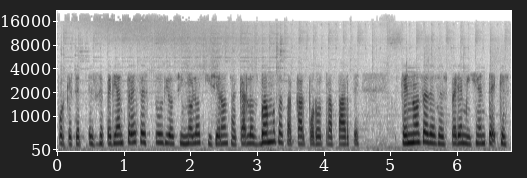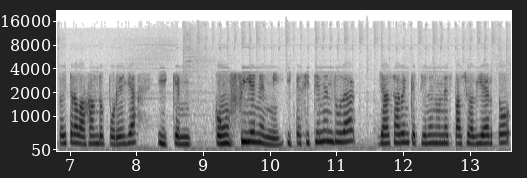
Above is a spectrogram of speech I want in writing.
porque se, se pedían tres estudios y no los quisieron sacar, los vamos a sacar por otra parte, que no se desespere mi gente, que estoy trabajando por ella y que confíen en mí y que si tienen duda ya saben que tienen un espacio abierto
